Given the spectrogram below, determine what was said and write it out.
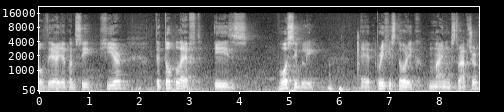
of the area you can see here. The top left is possibly a prehistoric mining structure.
